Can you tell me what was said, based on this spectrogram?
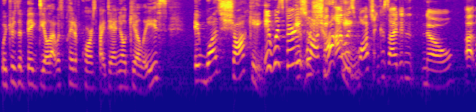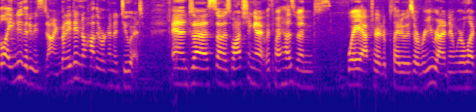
which was a big deal. That was played, of course, by Daniel Gillies. It was shocking. It was very It shocking. was shocking. I was watching because I didn't know. Uh, well, I knew that he was dying, but I didn't know how they were going to do it. And uh, so I was watching it with my husband way after it had played. It was a rerun, and we were like,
